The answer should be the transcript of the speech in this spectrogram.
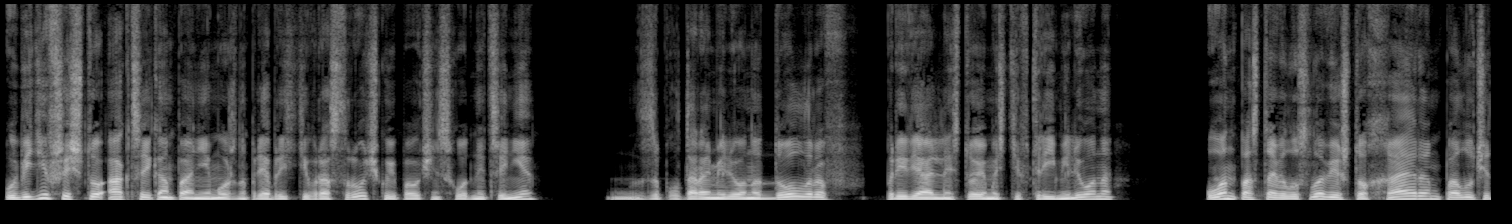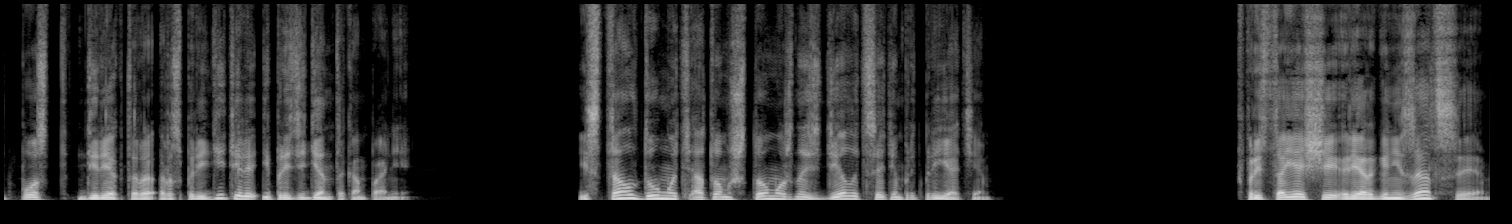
Убедившись, что акции компании можно приобрести в рассрочку и по очень сходной цене, за полтора миллиона долларов при реальной стоимости в 3 миллиона, он поставил условие, что Хайрам получит пост директора-распорядителя и президента компании. И стал думать о том, что можно сделать с этим предприятием. В предстоящей реорганизации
